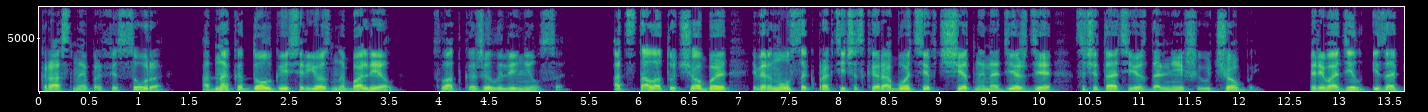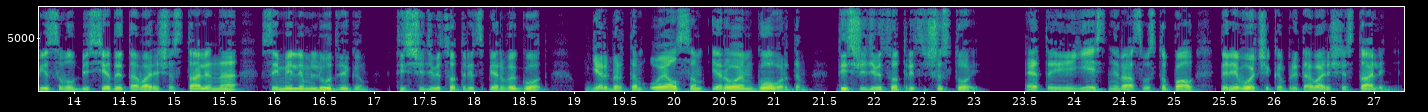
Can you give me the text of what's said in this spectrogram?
красная профессура, однако долго и серьезно болел, сладко жил и ленился отстал от учебы и вернулся к практической работе в тщетной надежде сочетать ее с дальнейшей учебой. Переводил и записывал беседы товарища Сталина с Эмилем Людвигом, 1931 год, Гербертом Уэллсом и Роем Говардом, 1936. Это и есть не раз выступал переводчиком при товарище Сталине.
